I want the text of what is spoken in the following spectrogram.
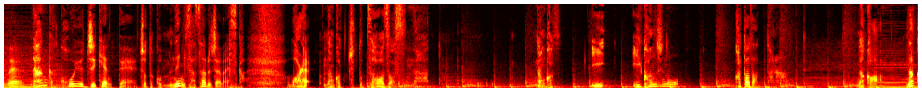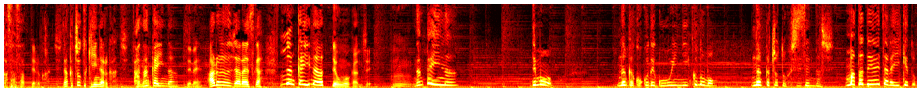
のね、なんかこういう事件って、ちょっとこう胸に刺さるじゃないですか。あれ？なんかちょっとざわざわすんな。なんか、いい、いい感じの方だったなって。なんか、なんか刺さってる感じ。なんかちょっと気になる感じ。あ、なんかいいなってね。あるじゃないですか。なんかいいなって思う感じ。うん。なんかいいな。でも、なんかここで強引に行くのも、なんかちょっと不自然だし。また出会えたらいいけど、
